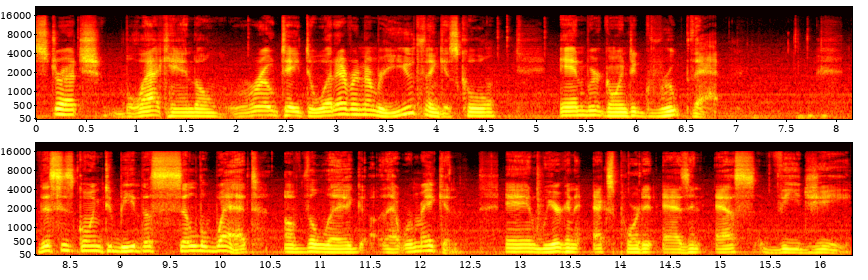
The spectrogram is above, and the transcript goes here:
stretch, black handle, rotate to whatever number you think is cool, and we're going to group that. This is going to be the silhouette of the leg that we're making, and we are going to export it as an SVG.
